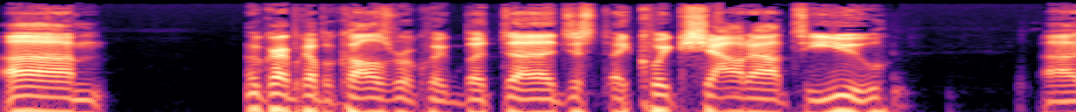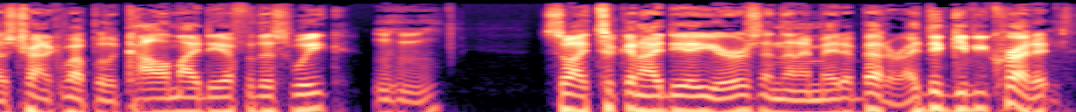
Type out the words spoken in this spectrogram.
Um, I'll grab a couple of calls real quick, but uh, just a quick shout out to you. Uh, I was trying to come up with a column idea for this week. Mm-hmm. So I took an idea of yours and then I made it better. I did give you credit,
